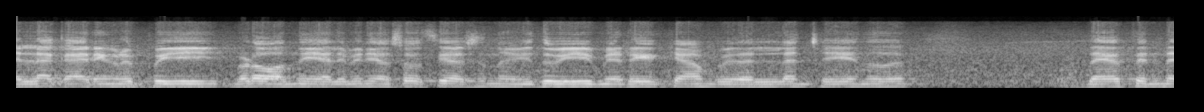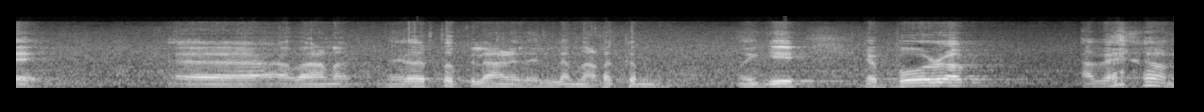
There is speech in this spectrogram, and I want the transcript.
എല്ലാ കാര്യങ്ങളും ഇപ്പോൾ ഈ ഇവിടെ വന്ന് ഈ അലുമിനിയം അസോസിയേഷനും ഇതും ഈ മെഡിക്കൽ ക്യാമ്പ് ഇതെല്ലാം ചെയ്യുന്നത് അദ്ദേഹത്തിൻ്റെ അതാണ് നേതൃത്വത്തിലാണ് ഇതെല്ലാം നടക്കുന്നത് എനിക്ക് എപ്പോഴും അദ്ദേഹം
